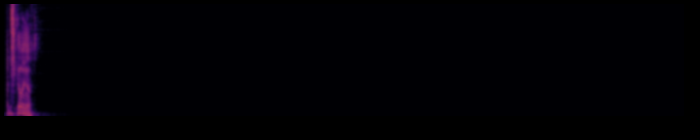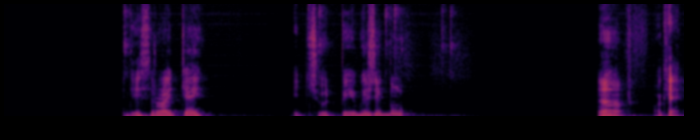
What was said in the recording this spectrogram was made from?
what's going on this the right day? It should be visible. Ah, okay.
